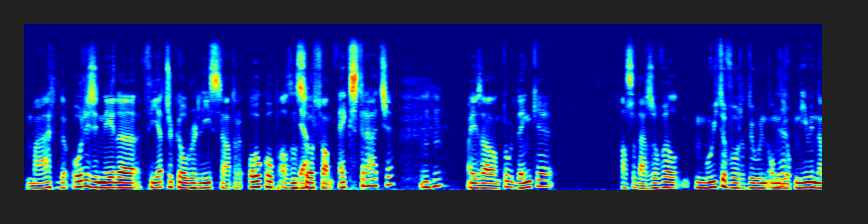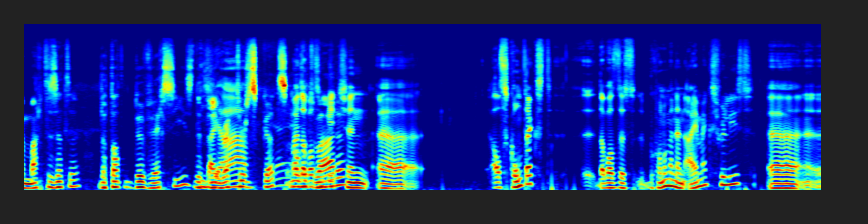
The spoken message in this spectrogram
maar de originele theatrical release staat er ook op als een Ja. soort van extraatje. Mhm. Maar je zou dan toch denken, als ze daar zoveel moeite voor doen om Ja. die opnieuw in de markt te zetten, dat dat de versie is, de director's cut, als Maar dat het was ware. een beetje eh, als context. eh, Dat was dus begonnen met een IMAX-release, eh,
